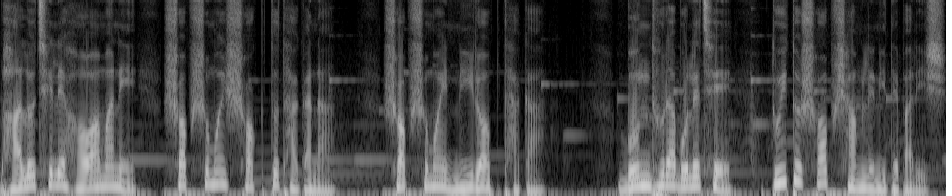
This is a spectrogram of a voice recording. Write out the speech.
ভালো ছেলে হওয়া মানে সবসময় শক্ত থাকা না, সবসময় নীরব থাকা। বন্ধুরা বলেছে, তুই তো সব সামলে নিতে পারিস।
